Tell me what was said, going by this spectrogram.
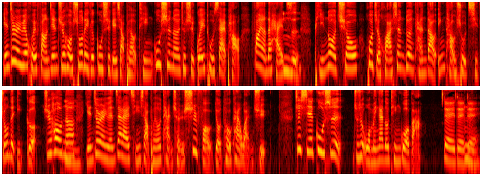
研究人员回房间之后，说了一个故事给小朋友听。故事呢，就是龟兔赛跑、放羊的孩子、嗯、皮诺丘或者华盛顿砍倒樱桃树其中的一个。之后呢，嗯、研究人员再来请小朋友坦诚是否有偷看玩具。这些故事就是我们应该都听过吧？对对对，嗯，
